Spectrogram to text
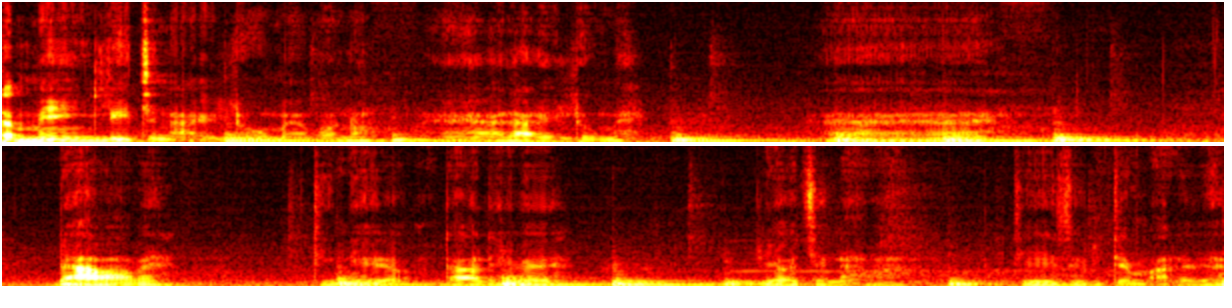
တမင်လေ့ကျင့်တာကြီးလိုမယ်ပေါ့နော်အဲအဲ့ဒါတွေလိုမယ်အဲ ဒါပါပဲဒီနေ့တော့ဒါလေးပဲပြောချင်တာပါကျေးဇူးတင်ပါတယ်ဗျာ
